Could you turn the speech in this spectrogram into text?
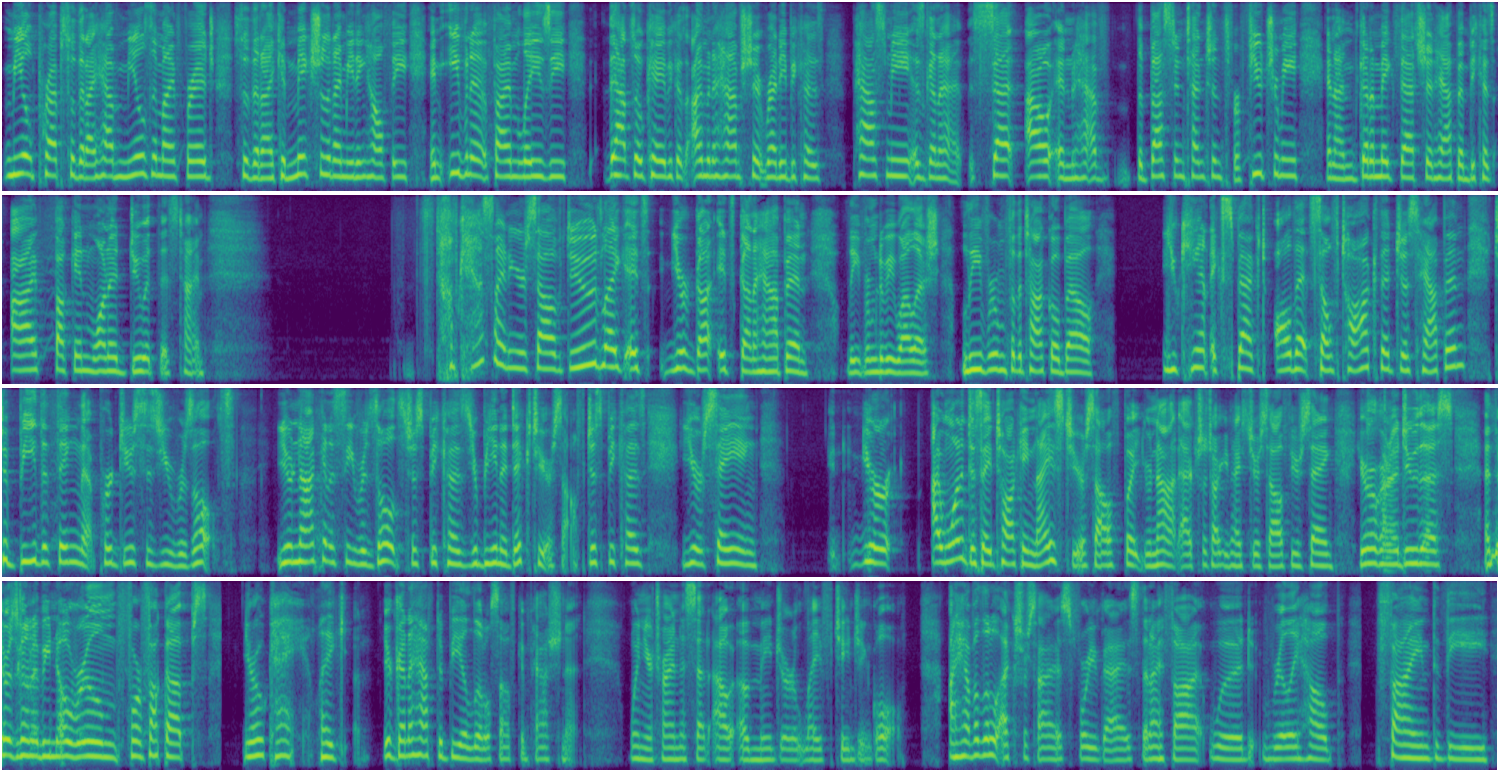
meal prep so that I have meals in my fridge so that I can make sure that I'm eating healthy. And even if I'm lazy, that's okay because I'm going to have shit ready because past me is going to set out and have the best intentions for future me. And I'm going to make that shit happen because I fucking want to do it this time. Stop gaslighting yourself, dude. Like it's your gut, it's gonna happen. Leave room to be wellish. Leave room for the Taco Bell you can't expect all that self talk that just happened to be the thing that produces you results. You're not going to see results just because you're being a dick to yourself, just because you're saying you're. I wanted to say talking nice to yourself, but you're not actually talking nice to yourself. You're saying you're going to do this and there's going to be no room for fuck ups. You're okay. Like, you're going to have to be a little self compassionate when you're trying to set out a major life changing goal. I have a little exercise for you guys that I thought would really help find the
